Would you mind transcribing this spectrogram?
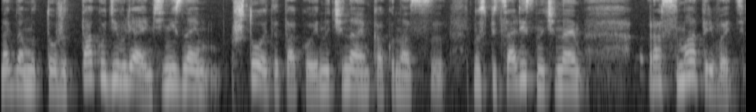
Иногда мы тоже так удивляемся, не знаем, что это такое. Начинаем, как у нас, ну, специалисты, начинаем рассматривать,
